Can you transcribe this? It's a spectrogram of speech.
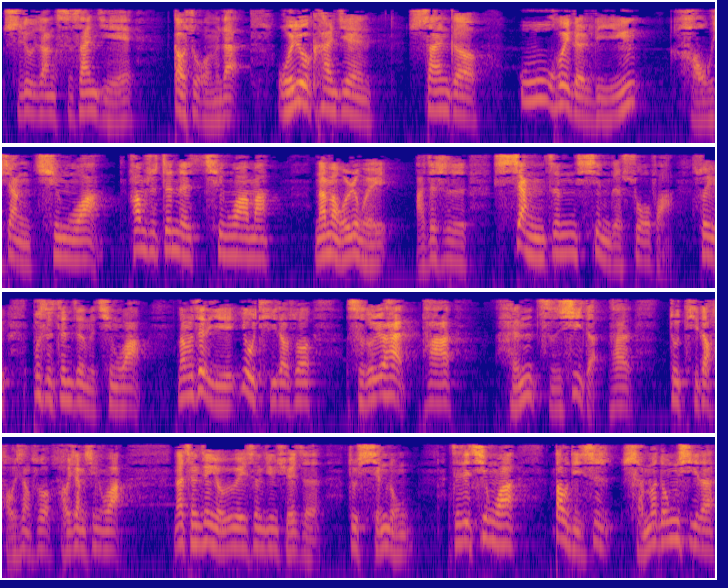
十六章十三节告诉我们的。我又看见三个污秽的灵，好像青蛙。他们是真的青蛙吗？那么我认为啊，这是象征性的说法，所以不是真正的青蛙。那么这里又提到说，使徒约翰他很仔细的，他都提到好像说好像青蛙。那曾经有一位圣经学者就形容这些青蛙到底是什么东西呢？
